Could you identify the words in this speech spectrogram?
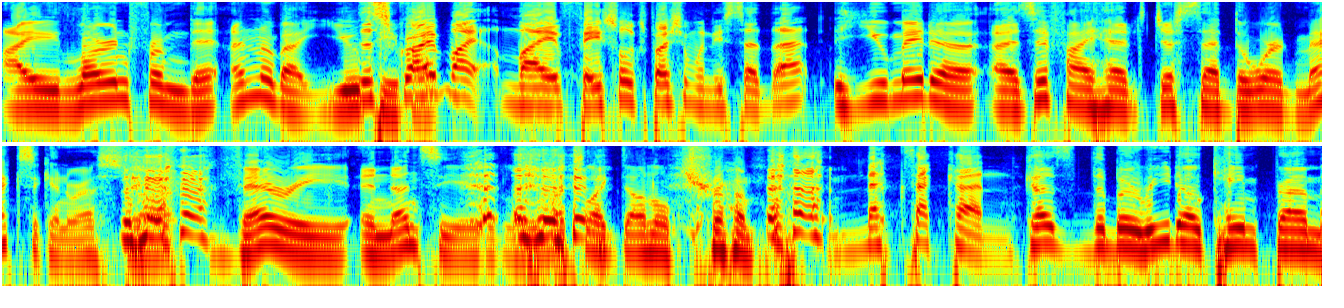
I learned from this. I don't know about you. Describe people. my my facial expression when you said that. You made a as if I had just said the word Mexican restaurant very enunciatedly, much like Donald Trump. Mexican. Because the burrito came from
